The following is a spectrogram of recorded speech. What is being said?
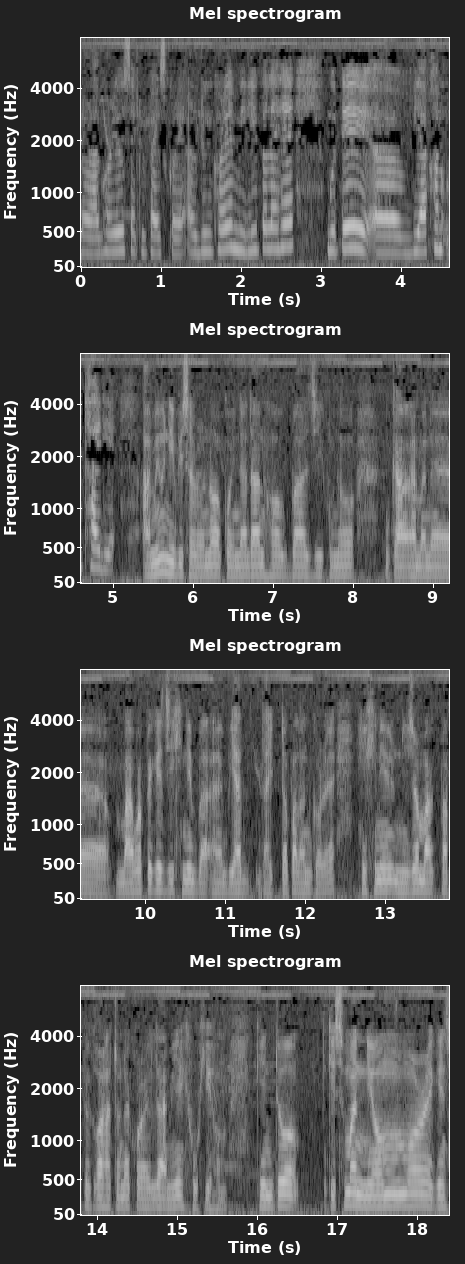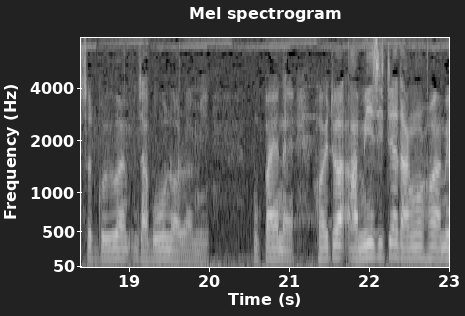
ল'ৰা ঘৰেও ছেক্ৰিফাইচ কৰে আৰু দুই ঘৰে মিলি পেলাইহে গোটেই বিয়াখন উঠাই দিয়ে। আমিও নিবিচাৰোঁ ন কন্যাদান হওক বা যিকোনো মানে মাক বাপেকে যিখিনি বিয়াত দায়িত্ব পালন কৰে সেইখিনি নিজৰ মাক বাপেকৰ হাতনে কৰাইলে আমি সুখী হ'ম। কিন্তু কিছুমান নিয়মৰ এগেইনষ্টত গৈও যাবও নোৱাৰোঁ আমি। উপায় নাই। হয়তো আমি যেতিয়া ডাঙৰ হয় আমি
